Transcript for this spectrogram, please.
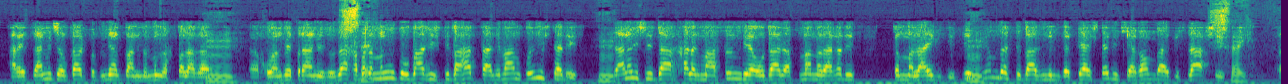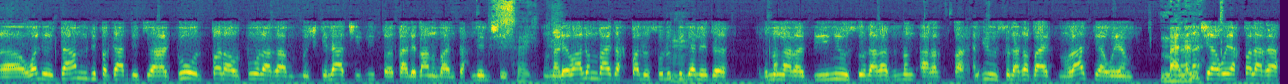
هغه اسلامي چوکاټ په بنیاد باندې موږ خپل هغه خوندې پرانیزو دا خبره موږ ته بعض اشتباهات طالبان کوي نشته دي دا نه چې دا خلک معصوم دي او دا د اسمان راغلي کوم ملائک دي چې هم د بعض نیمګړتیا شته چې هغه هم باید اصلاح شي ولې دا هم د پکار دي چې ټول پړ او ټول هغه مشکلات چې دي په طالبانو باندې تحلیل شي نو نړیوالم باید خپل اصول کې غني د زمونږ هغه دیني اصول هغه زمونږ هغه فرهنګي اصول هغه باید مراد یا ویم مننه چې هغه خپل هغه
